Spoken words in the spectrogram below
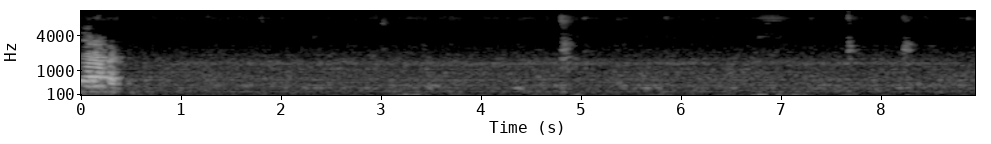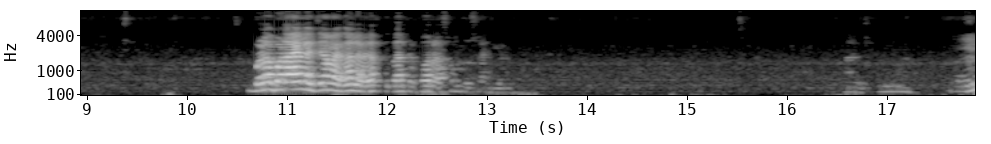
दारा पडते बळबळायला जेवाय घालावं लागतं बारक्या पोरा समजून सांगितलं हम्म?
